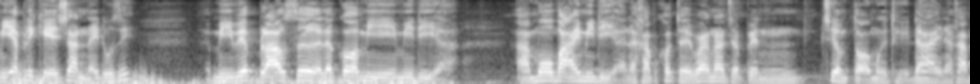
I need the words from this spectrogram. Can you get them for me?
มีแอปพลิเคชันไหนดูสิมีเว็บเบราว์เซอร์ แล้วก็มีมีเดียอ่าโมบายมีเดียนะครับ เข้าใจว่าน่าจะเป็นเชื่อมต่อมือถือได้นะครับ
